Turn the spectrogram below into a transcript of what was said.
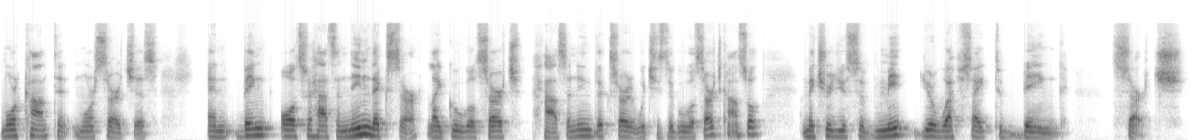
More content more searches. And bing also has an indexer like google search has an indexer which is the google search console. Make sure you submit your website to bing search.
